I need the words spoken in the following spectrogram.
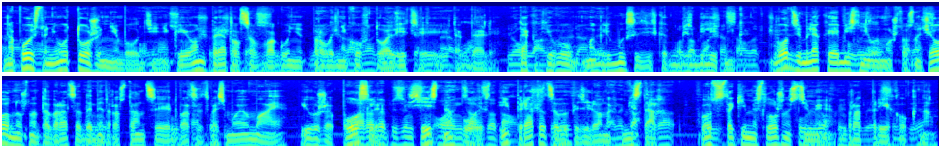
На поезд у него тоже не было денег, и он прятался в вагоне проводников в туалете и так далее, так как его могли высадить как безбилетника. Вот земляк и объяснил ему, что сначала нужно добраться до метростанции 28 мая, и уже после сесть на поезд и прятаться в определенных местах. Вот с такими сложностями брат приехал к нам.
